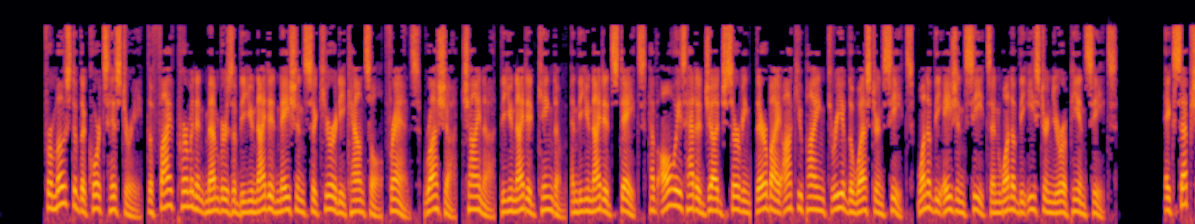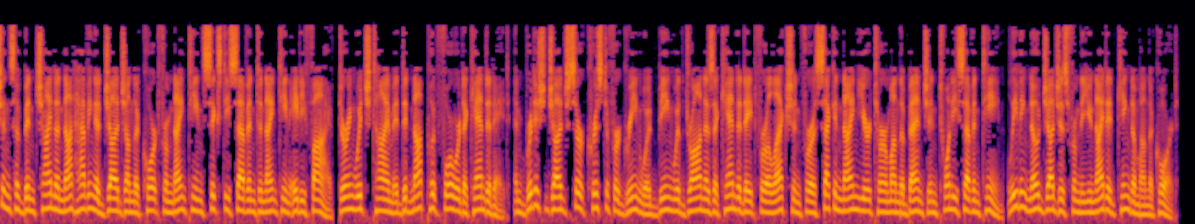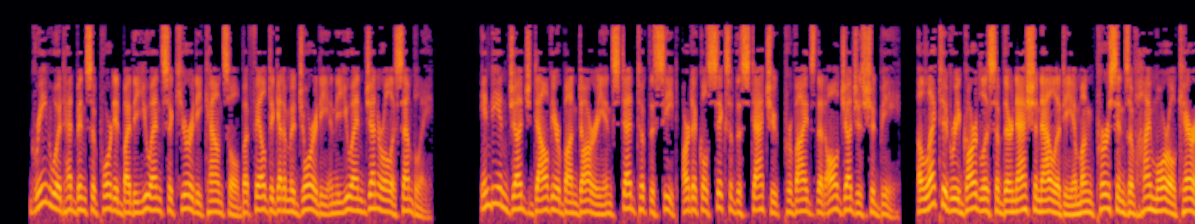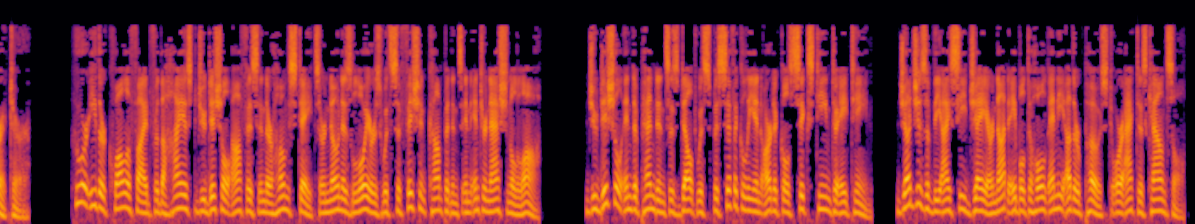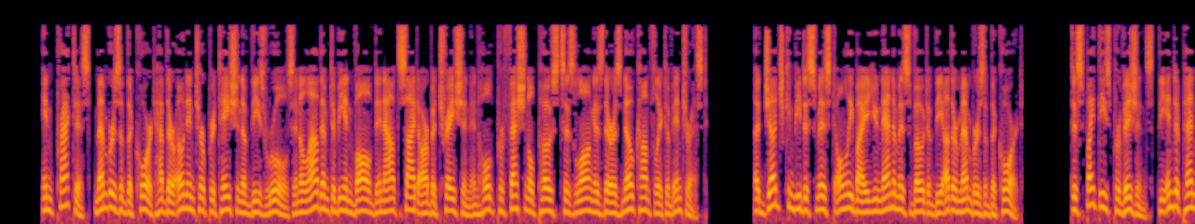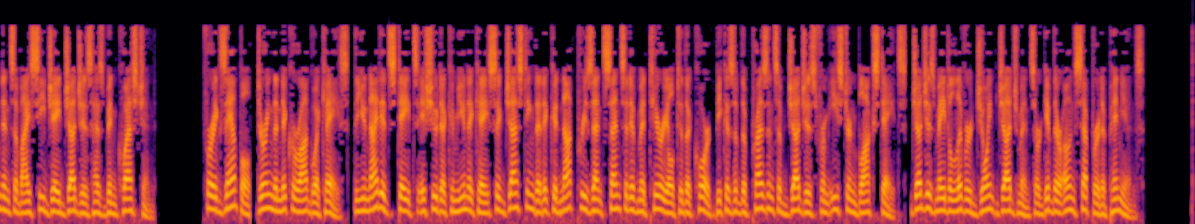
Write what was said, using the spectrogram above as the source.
For most of the court's history, the five permanent members of the United Nations Security Council France, Russia, China, the United Kingdom, and the United States have always had a judge serving, thereby occupying three of the Western seats, one of the Asian seats and one of the Eastern European seats. Exceptions have been China not having a judge on the court from 1967 to 1985, during which time it did not put forward a candidate, and British Judge Sir Christopher Greenwood being withdrawn as a candidate for election for a second nine-year term on the bench in 2017, leaving no judges from the United Kingdom on the court. Greenwood had been supported by the UN Security Council but failed to get a majority in the UN General Assembly. Indian Judge Dalveer Bhandari instead took the seat. Article 6 of the statute provides that all judges should be elected regardless of their nationality among persons of high moral character, who are either qualified for the highest judicial office in their home states or known as lawyers with sufficient competence in international law. Judicial independence is dealt with specifically in Articles 16 to 18. Judges of the ICJ are not able to hold any other post or act as counsel. In practice, members of the court have their own interpretation of these rules and allow them to be involved in outside arbitration and hold professional posts as long as there is no conflict of interest. A judge can be dismissed only by a unanimous vote of the other members of the court. Despite these provisions, the independence of ICJ judges has been questioned. For example, during the Nicaragua case, the United States issued a communique suggesting that it could not present sensitive material to the court because of the presence of judges from Eastern Bloc states. Judges may deliver joint judgments or give their own separate opinions.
